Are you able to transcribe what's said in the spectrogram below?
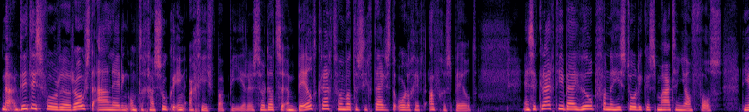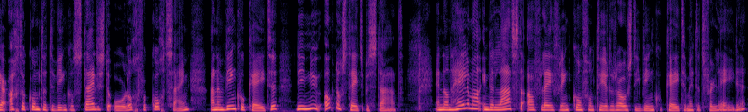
Nou, dit is voor Roos de aanleiding om te gaan zoeken in archiefpapieren, zodat ze een beeld krijgt van wat er zich tijdens de oorlog heeft afgespeeld. En ze krijgt hierbij hulp van de historicus Maarten Jan Vos, die erachter komt dat de winkels tijdens de oorlog verkocht zijn aan een winkelketen die nu ook nog steeds bestaat. En dan helemaal in de laatste aflevering confronteert Roos die winkelketen met het verleden,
